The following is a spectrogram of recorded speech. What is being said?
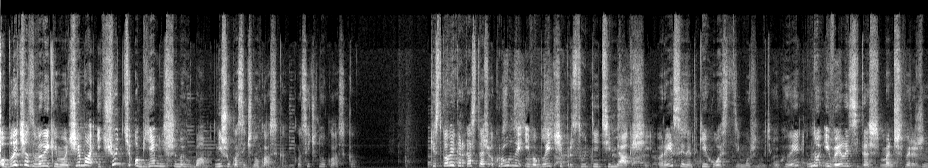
Обличчя з великими очима і чуть об'ємнішими губами, ніж у класичного класика. Класичного класика. Кістковий каркас теж округлий, і в обличчі присутні ті м'якші риси, не такі гості можуть бути угли. Ну і вилиці теж менш виражені,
